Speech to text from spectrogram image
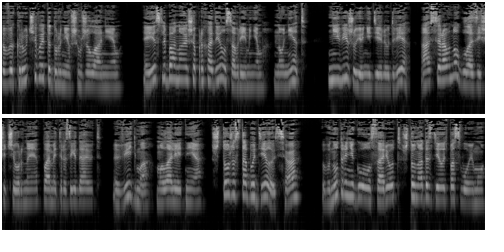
Выкручивает одурневшим желанием. Если бы оно еще проходило со временем, но нет. Не вижу ее неделю-две, а все равно глазища черные, память разъедают. «Ведьма малолетняя, что же с тобой делать, а?» Внутренний голос орет, что надо сделать по-своему,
